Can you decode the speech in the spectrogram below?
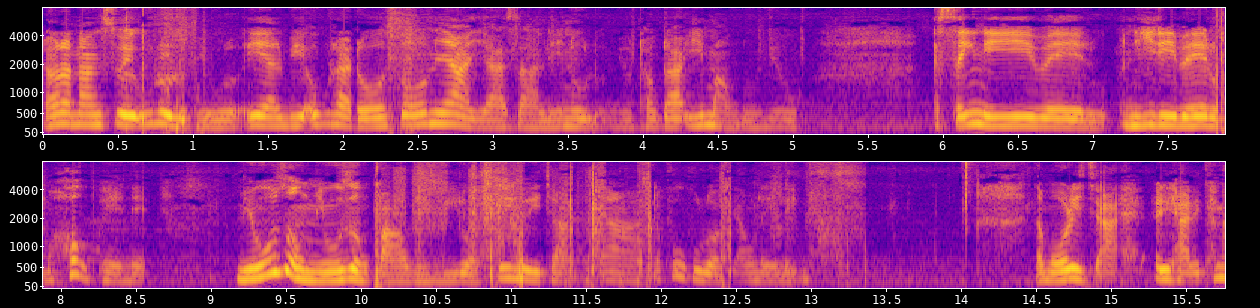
ဒေါက်တာနိုင်ဆွေဦးလိုလိုမျိုးတို့ ALB ဥက္ကဋ္ဌတော်စောမြရာဇာလင်းတို့လိုမျိုးထောက်တာအေးမောင်လိုမျိုးအစိမ့်နေပဲတို့အနီတွေပဲတို့မဟုတ်ဘဲနဲ့မျိုးစုံမျိုးစုံပါဝင်ပြီးတော့ဆွေးနွေးကြတာတခုခုတော့ပြောင်းလဲလိမ့်မယ် သဘောတွေကြားတယ်အဲ့ဒီဟာတွေခဏ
